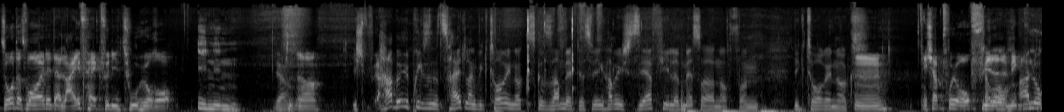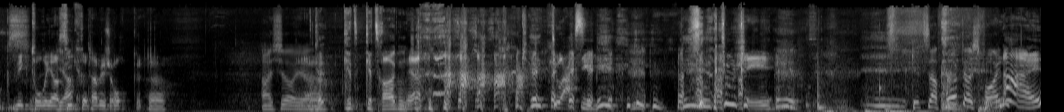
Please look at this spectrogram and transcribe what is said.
So, das war heute der Lifehack für die ZuhörerInnen. Ja. Ja. Ich habe übrigens eine Zeit lang Victorinox gesammelt, deswegen habe ich sehr viele Messer noch von Victorinox. Ich habe früher auch viel auch Vic Alux. Victoria's Ja? Secret habe ich auch. Äh, Ach so, ja. Get, getragen. du Assi. Touché. Gibt's da Fotos von? Nein.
